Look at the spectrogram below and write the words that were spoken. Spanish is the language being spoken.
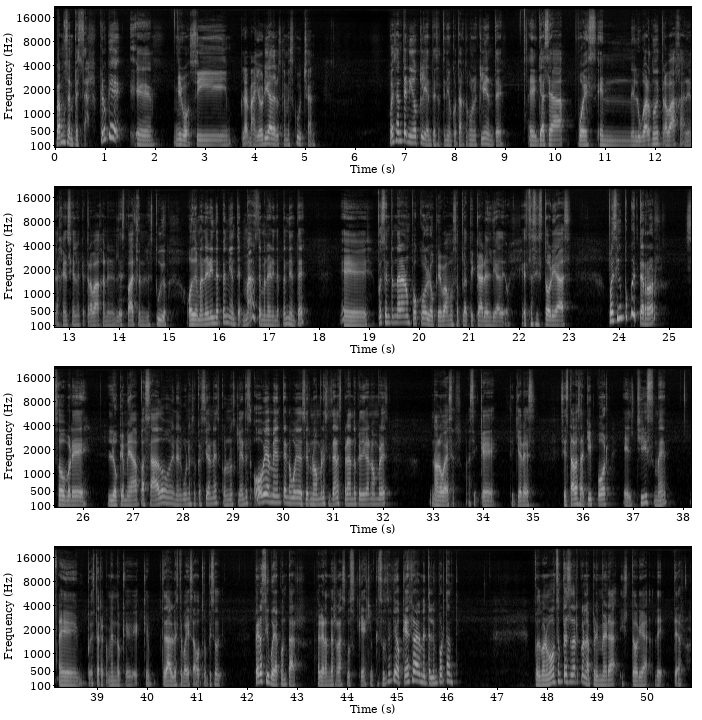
vamos a empezar. Creo que, eh, digo, si la mayoría de los que me escuchan, pues han tenido clientes, han tenido contacto con el cliente, eh, ya sea pues en el lugar donde trabajan, en la agencia en la que trabajan, en el despacho, en el estudio, o de manera independiente, más de manera independiente, eh, pues entenderán un poco lo que vamos a platicar el día de hoy. Estas historias, pues sí, un poco de terror sobre lo que me ha pasado en algunas ocasiones con unos clientes. Obviamente no voy a decir nombres, si están esperando que diga nombres, no lo voy a hacer. Así que si quieres, si estabas aquí por el chisme, eh, pues te recomiendo que, que tal vez te vayas a otro episodio. Pero sí voy a contar a grandes rasgos qué es lo que sucedió, qué es realmente lo importante. Pues bueno, vamos a empezar con la primera historia de terror.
